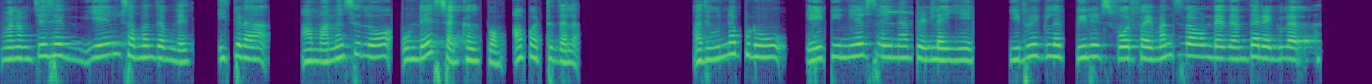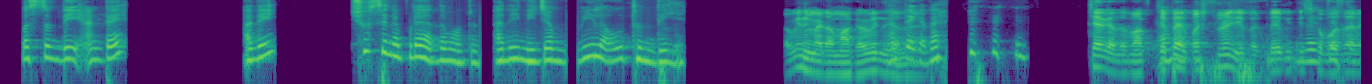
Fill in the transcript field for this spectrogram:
మనం చేసే ఏం సంబంధం లేదు. ఇక్కడ ఆ మనసులో ఉండే సంకల్పం ఆ పట్టుదల. అది ఉన్నప్పుడు ఎయిటీన్ ఇయర్స్ అయినా పెళ్ళయ్యి ఇర్రెగ్యులర్ పీరియడ్స్ ఫోర్ ఫైవ్ మంత్స్లో ఉండేది అంతా రెగ్యులర్ వస్తుంది అంటే అది చూసినప్పుడే అర్థమవుతుంది. అది నిజం వీలు అవుతుంది. అవింది మేడం మాకు అవింది అంతే కదా. కదా ఇచ్చారు కదా మాకు చెప్పారు ఫస్ట్ చెప్పారు బేబీ తీసుకుపోతారు?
